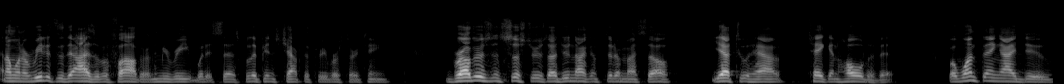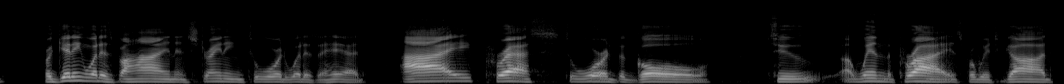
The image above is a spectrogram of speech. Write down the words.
And I want to read it through the eyes of a father. Let me read what it says Philippians chapter 3, verse 13. Brothers and sisters, I do not consider myself yet to have taken hold of it. But one thing I do, forgetting what is behind and straining toward what is ahead, I press toward the goal to uh, win the prize for which God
